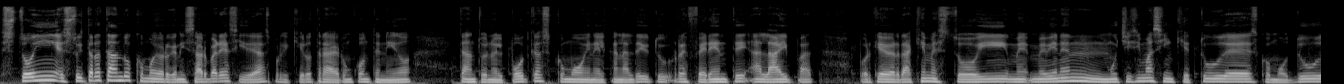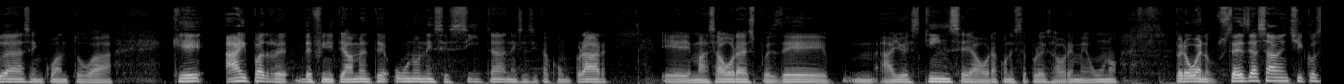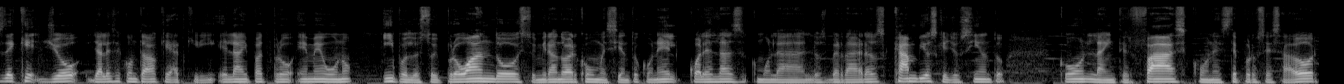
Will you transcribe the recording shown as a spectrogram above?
estoy, estoy tratando como de organizar varias ideas porque quiero traer un contenido tanto en el podcast como en el canal de YouTube referente al iPad porque de verdad que me estoy, me, vienen muchísimas inquietudes, como dudas en cuanto a qué iPad definitivamente uno necesita, necesita comprar. Eh, más ahora después de mm, iOS 15, ahora con este procesador M1. Pero bueno, ustedes ya saben chicos de que yo ya les he contado que adquirí el iPad Pro M1 y pues lo estoy probando, estoy mirando a ver cómo me siento con él, cuáles las como los verdaderos cambios que yo siento con la interfaz, con este procesador,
